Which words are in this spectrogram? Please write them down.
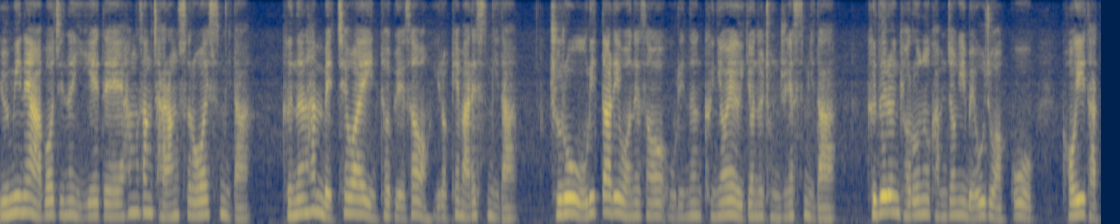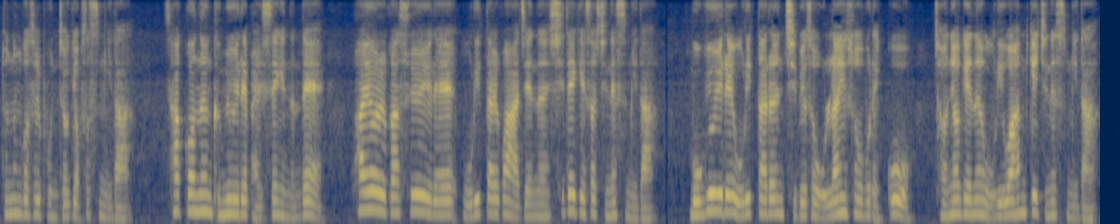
유민의 아버지는 이에 대해 항상 자랑스러워 했습니다. 그는 한 매체와의 인터뷰에서 이렇게 말했습니다. 주로 우리 딸이 원해서 우리는 그녀의 의견을 존중했습니다. 그들은 결혼 후 감정이 매우 좋았고 거의 다투는 것을 본 적이 없었습니다. 사건은 금요일에 발생했는데 화요일과 수요일에 우리 딸과 아재는 시댁에서 지냈습니다. 목요일에 우리 딸은 집에서 온라인 수업을 했고 저녁에는 우리와 함께 지냈습니다.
